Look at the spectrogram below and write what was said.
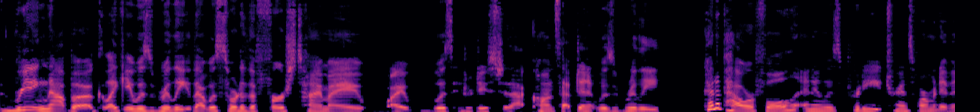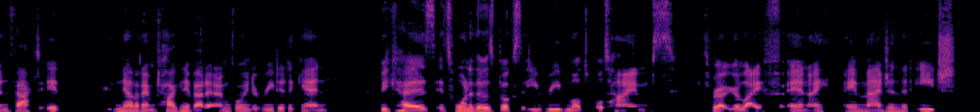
reading that book, like it was really that was sort of the first time I I was introduced to that concept, and it was really kind of powerful, and it was pretty transformative. In fact, it now that I'm talking about it, I'm going to read it again because it's one of those books that you read multiple times throughout your life, and I, I imagine that each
